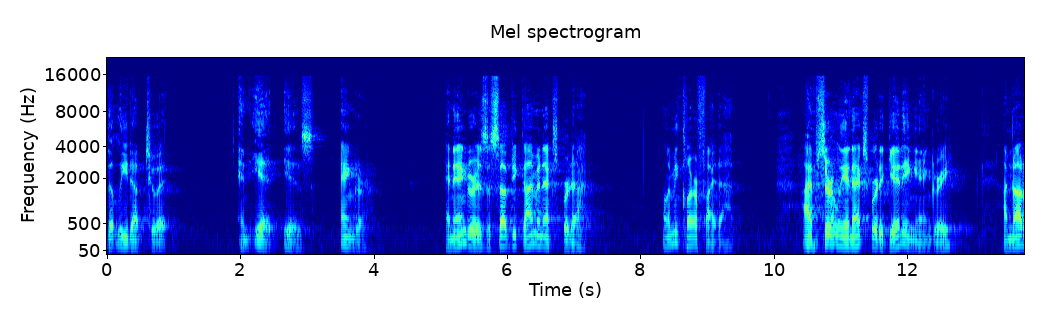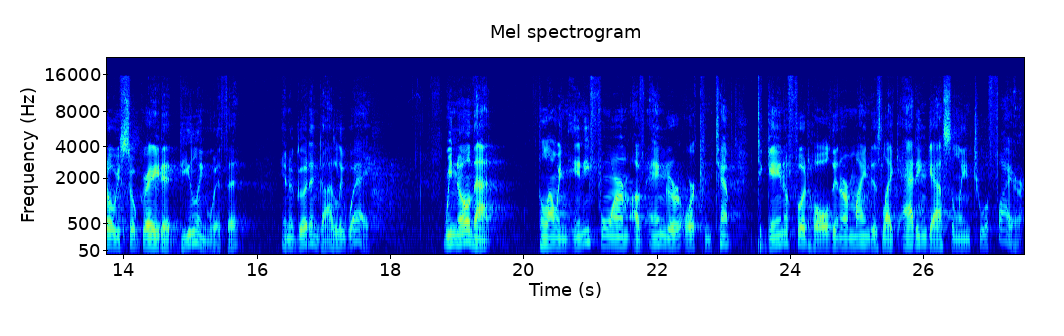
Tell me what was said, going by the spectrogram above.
that lead up to it. And it is anger. And anger is a subject I'm an expert at. Now, let me clarify that. I'm certainly an expert at getting angry. I'm not always so great at dealing with it in a good and godly way. We know that allowing any form of anger or contempt to gain a foothold in our mind is like adding gasoline to a fire.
